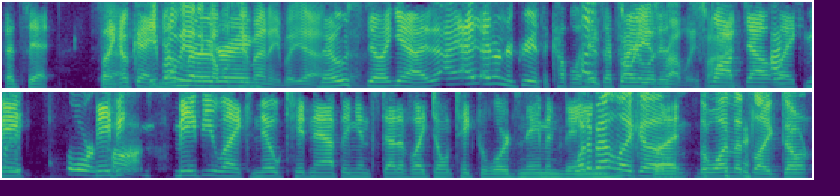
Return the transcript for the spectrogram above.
That's it. It's like Yeah. okay, he no probably had a couple too many but yeah No stealing. Yeah, I, I- I don't agree with a couple of I hits. I probably would have probably swapped out like maybe four maybe tops. maybe like no kidnapping instead of like don't take the Lord's name in vain. What about like But- um, the one that's like don't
